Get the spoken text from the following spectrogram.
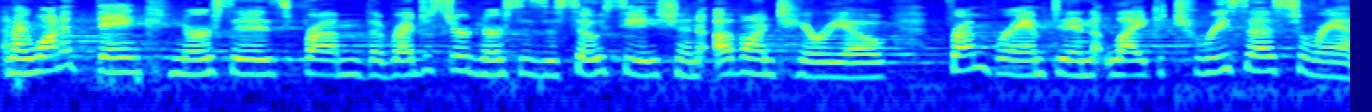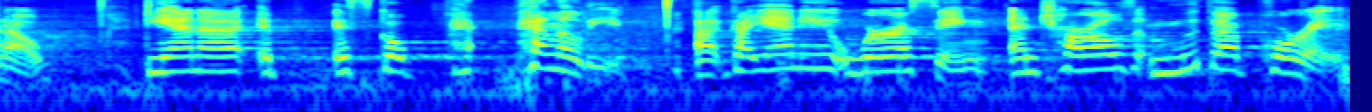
And I want to thank nurses from the Registered Nurses Association of Ontario, from Brampton, like Teresa Serrano, Deanna Iscopenelli, uh, Gayani Weerasinghe and Charles Muthapore,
